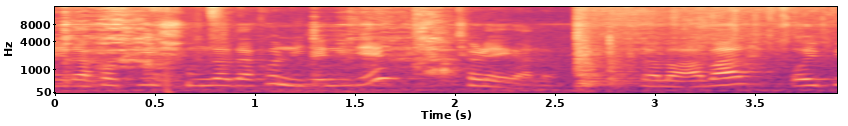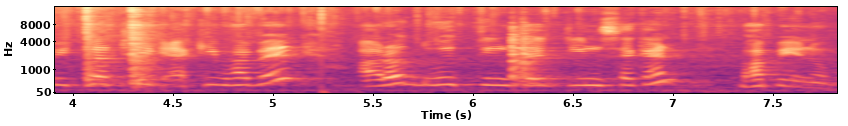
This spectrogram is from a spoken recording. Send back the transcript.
এ দেখো কি সুন্দর, দেখো নিজে নিজেই ছেড়ে গেল। চলো আবার ওই পিঠটা ঠিক একইভাবে আরও দুই তিন তিন সেকেন্ড ভাপিয়ে নেব।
